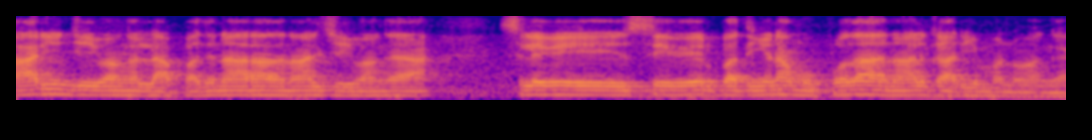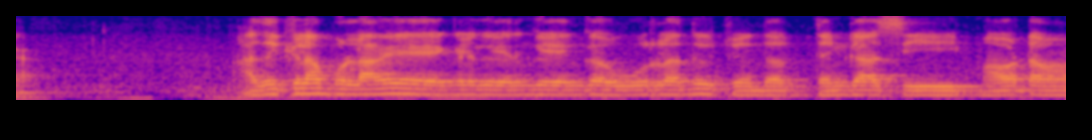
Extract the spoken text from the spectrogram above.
காரியம் செய்வாங்கல்ல பதினாறாவது நாள் செய்வாங்க. சில பேர் சில பேர் பார்த்தீங்கன்னா முப்பதாவது நாள் காரியம் பண்ணுவாங்க. அதுக்கெல்லாம் ஃபுல்லாகவே எங்களுக்கு எங்கள் எங்கள் ஊர்லேருந்து இந்த தென்காசி மாவட்டம்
